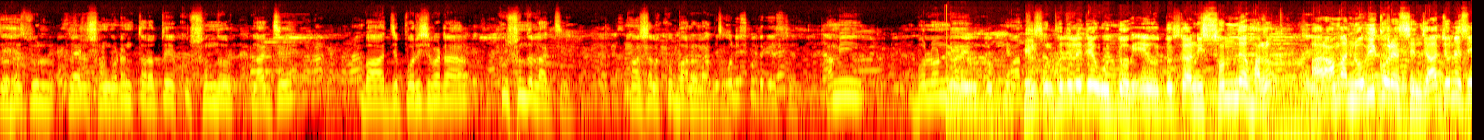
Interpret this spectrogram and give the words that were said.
যে হেজবুল পুজোর সংগঠন তরফ থেকে খুব সুন্দর লাগছে বা যে পরিষেবাটা খুব সুন্দর লাগছে। মার্শাল্লাহ খুব ভালো লাগছে। আমি বলুন। হিলফুল ফজলের যে উদ্যোগ এই উদ্যোগটা নিঃসন্দেহে ভালো। আর আমার নবী করেছেন যার জন্য সে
